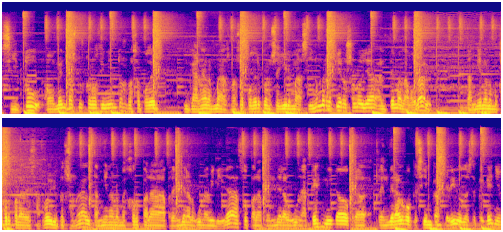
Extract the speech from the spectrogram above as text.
Si tú aumentas tus conocimientos vas a poder ganar más, vas a poder conseguir más. Y no me refiero solo ya al tema laboral, también a lo mejor para desarrollo personal, también a lo mejor para aprender alguna habilidad o para aprender alguna técnica o para aprender algo que siempre has querido desde pequeño.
